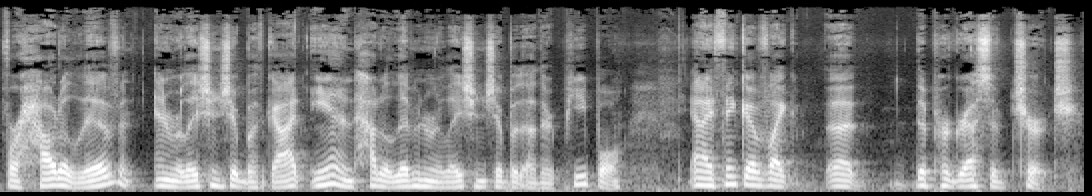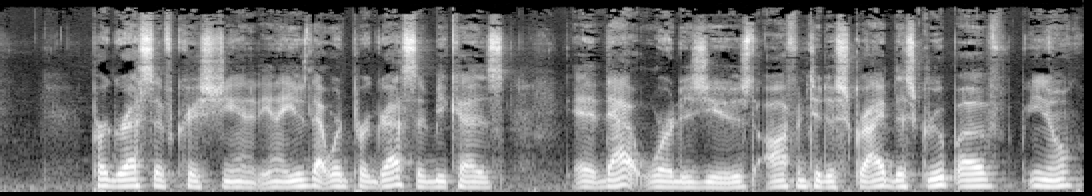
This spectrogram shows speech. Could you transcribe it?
for how to live in relationship with god and how to live in relationship with other people. And i think of like uh, the progressive church progressive Christianity. And I use that word progressive because uh, that word is used often to describe this group of, you know,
